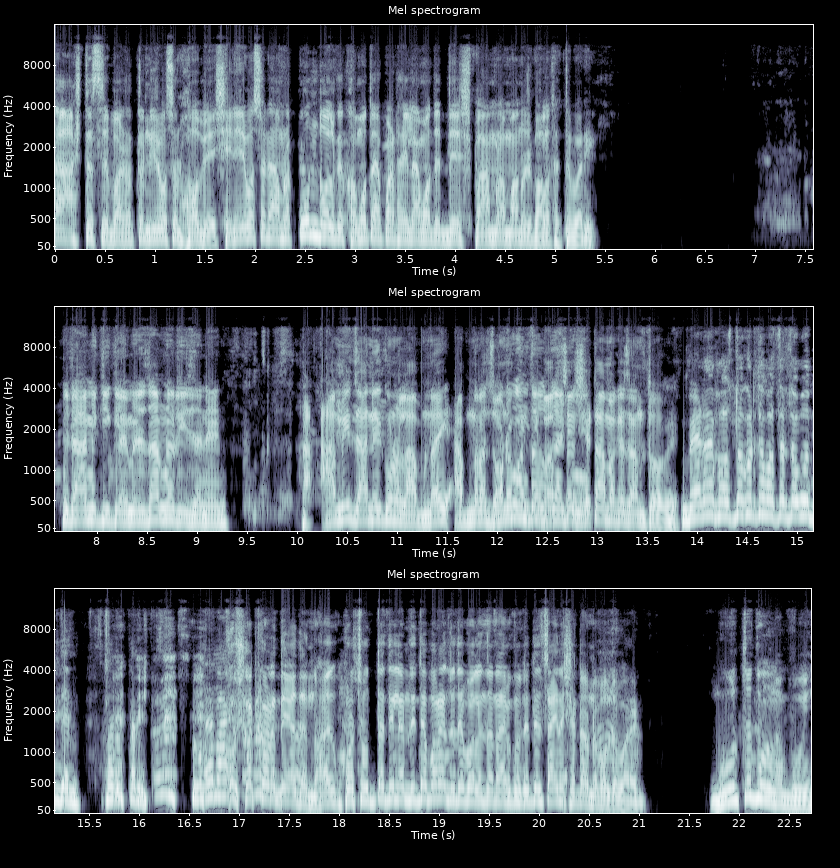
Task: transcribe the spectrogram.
আসতেছে বা একটা নির্বাচন হবে সেই নির্বাচনে আমরা কোন দলকে ক্ষমতায় পাঠাইলে আমাদের দেশ বা আমরা মানুষ ভালো থাকতে পারি? এটা আমি কি কই আমি জানারই জানেন। আমি জানি কোনো লাভ নাই। আপনারা জনগণ কি ভাবছেন সেটা আমাকে জানতে হবে। বেড়ায় প্রশ্ন করতে পারছে জবাব দেন। খুব শর্টকাটে দেয়া দেন। হয় প্রশ্ন উত্তর দিলাম দিতে পারেন যদি বলেন যে না, আমি কোনো দিতে চাই না সেটা আপনি বলতে পারেন। দিন লাগবই?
